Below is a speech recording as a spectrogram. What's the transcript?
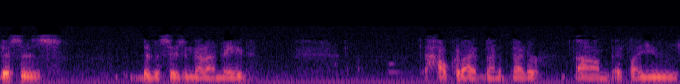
this is the decision that I made how could I have done it better? Um, if I use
